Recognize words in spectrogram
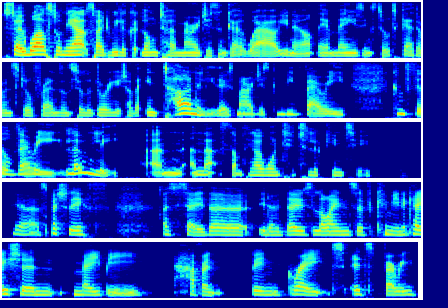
So whilst on the outside we look at long term marriages and go, wow, you know, aren't they amazing, still together and still friends and still adoring each other? Internally, those marriages can be very, can feel very lonely, and and that's something I wanted to look into. Yeah, especially if, as you say, the you know those lines of communication maybe haven't been great it's very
